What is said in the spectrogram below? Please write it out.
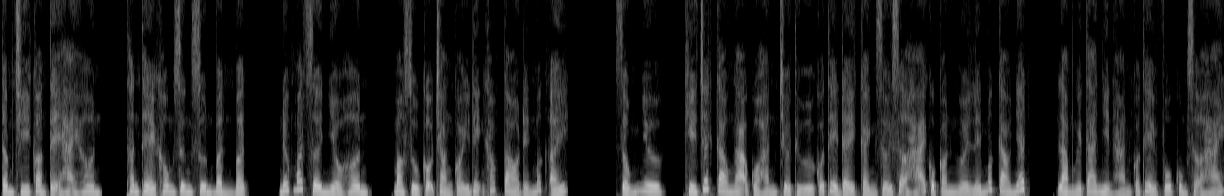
tâm trí còn tệ hại hơn thân thể không dưng run bần bật nước mắt rơi nhiều hơn mặc dù cậu chẳng có ý định khóc to đến mức ấy giống như khí chất cao ngạo của hắn chứa thứ có thể đẩy cảnh giới sợ hãi của con người lên mức cao nhất, làm người ta nhìn hắn có thể vô cùng sợ hãi,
